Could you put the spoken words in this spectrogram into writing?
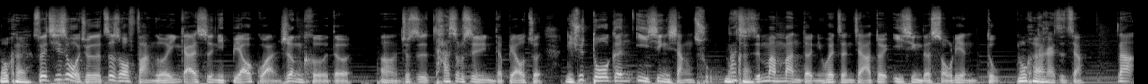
OK，所以其实我觉得这时候反而应该是你不要管任何的，嗯，就是他是不是你的标准，你去多跟异性相处，那其实慢慢的你会增加对异性的熟练度。OK，大概是这样。那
